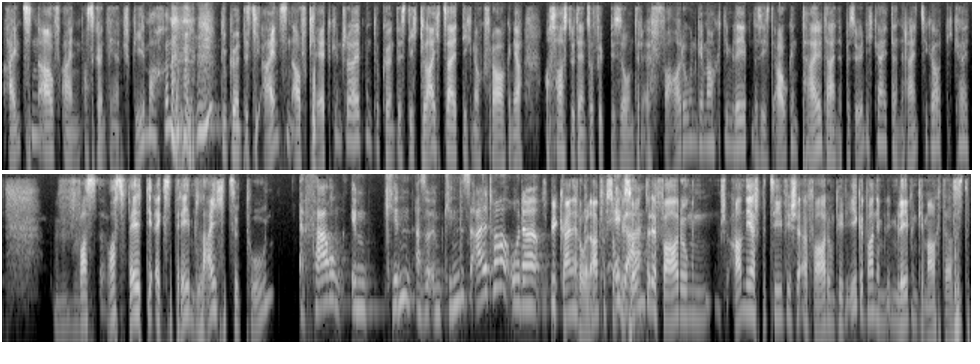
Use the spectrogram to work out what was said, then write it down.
einzeln auf ein, also könnten wir ein Spiel machen, mhm. du könntest die einzeln auf Kärtchen schreiben, du könntest dich gleichzeitig noch fragen, ja, was hast du denn so für besondere Erfahrungen gemacht im Leben? Das ist auch ein Teil deiner Persönlichkeit, deiner Einzigartigkeit. Was, was fällt dir extrem leicht zu tun? Erfahrung im Kind, also im Kindesalter oder? Spielt keine Rolle. Einfach so Egal. besondere Erfahrungen, annäherspezifische Erfahrungen, die du irgendwann im, im, Leben gemacht hast.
